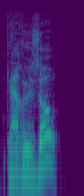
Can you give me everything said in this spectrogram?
Car eux autres,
